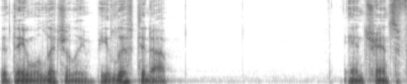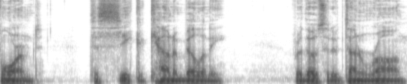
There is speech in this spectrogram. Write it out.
that they will literally be lifted up and transformed to seek accountability for those that have done wrong,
